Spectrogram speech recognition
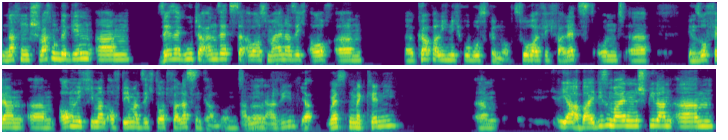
nach einem schwachen Beginn ähm, sehr, sehr gute Ansätze, aber aus meiner Sicht auch ähm, äh, körperlich nicht robust genug. Zu häufig verletzt und äh, insofern ähm, auch nicht jemand, auf den man sich dort verlassen kann. Und, Amin äh, Arin, ja. Weston McKenney. Ähm, ja, bei diesen beiden Spielern, ähm,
